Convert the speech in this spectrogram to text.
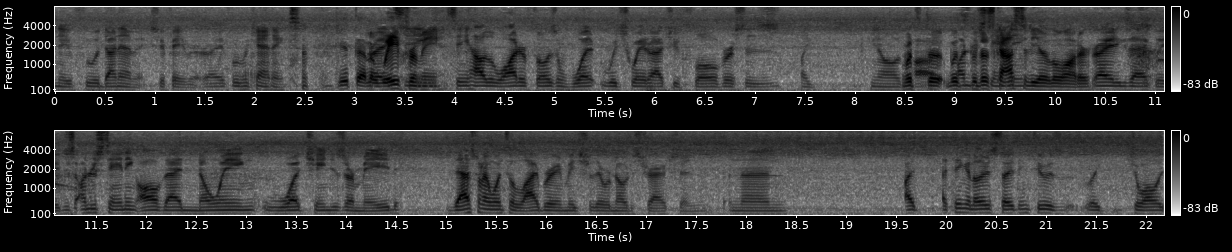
You know, fluid dynamics, your favorite, right? Fluid mechanics. Get that right? away from me. Seeing how the water flows and what which way to actually flow versus like you know. What's uh, the what's the viscosity of the water? Right, exactly. Just understanding all of that, knowing what changes are made. That's when I went to the library and made sure there were no distractions. And then I I think another study thing too is like Joel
